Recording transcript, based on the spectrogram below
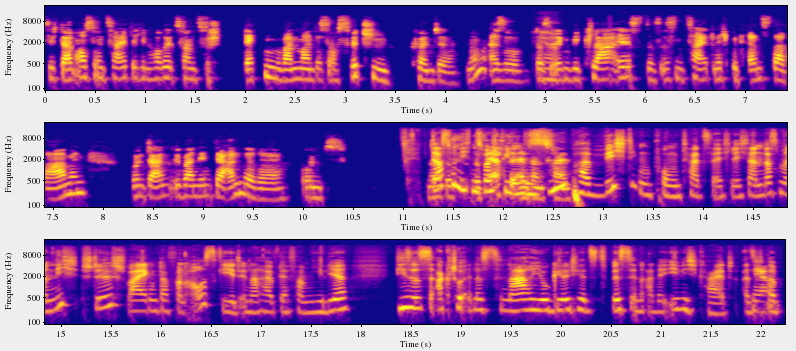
sich dann auch so einen zeitlichen Horizont zu stecken, wann man das auch switchen könnte. Ne? Also, dass ja. irgendwie klar ist, das ist ein zeitlich begrenzter Rahmen und dann übernimmt der andere. Und das, das finde ich zum Beispiel einen super wichtigen Punkt tatsächlich, dann, dass man nicht stillschweigend davon ausgeht innerhalb der Familie, dieses aktuelle Szenario gilt jetzt bis in alle Ewigkeit. Also ja. ich glaube,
